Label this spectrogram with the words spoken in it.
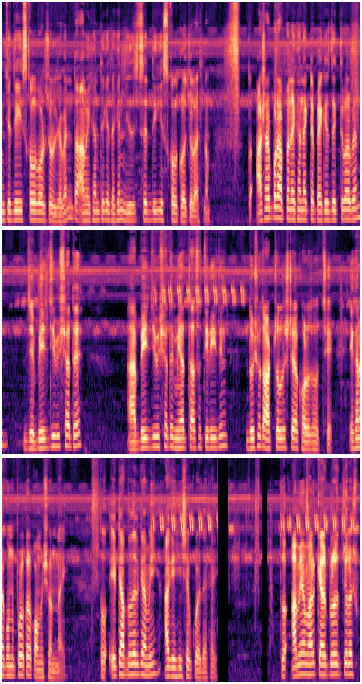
নিচের দিকে স্ক্রল করে চলে যাবেন। তো আমি এখান থেকে দেখেন, নিচের দিকে স্ক্রল করে চলে আসলাম। তো আসার পর আপনারা এখানে একটা প্যাকেজ দেখতে পারবেন, যে বিশ জিবির সাথে বিশ জিবির সাথে মেয়াদ আছে তিরিশ দিন দুশো তো আটচল্লিশ টাকা খরচ হচ্ছে। এখানে কোনো প্রকার কমিশন নাই। তো এটা আপনাদেরকে আমি আগে হিসেব করে দেখাই। তো আমি আমার ক্যালকুলেটর চলে আসব।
